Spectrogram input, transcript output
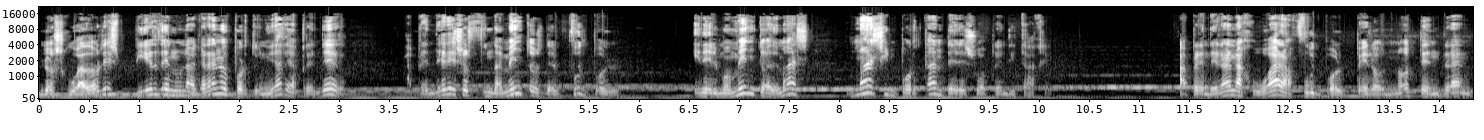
los jugadores pierden una gran oportunidad de aprender, aprender esos fundamentos del fútbol, en el momento además más importante de su aprendizaje. Aprenderán a jugar a fútbol, pero no tendrán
